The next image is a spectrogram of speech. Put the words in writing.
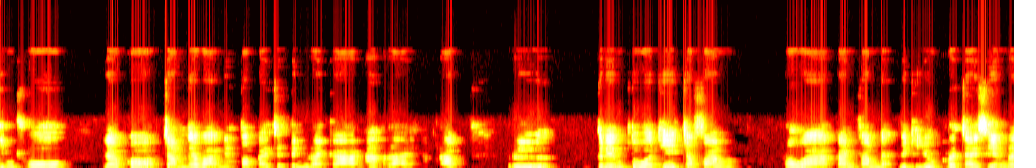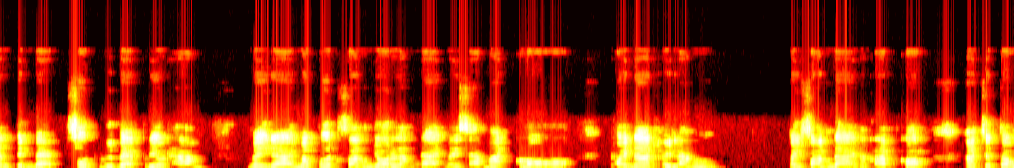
intro แล้วก็จำได้ว่าเนี่ยต่อไปจะเป็นรายการอะไรนะครับ หรือเตรียมตัวที่จะฟัง เพราะว่าการฟังแบบวิทยุกระจายเสียงนั้นเป็นแบบสดหรือแบบ real-timeไม่ได้มาเปิดฟังย้อนหลังได้ ไม่สามารถกรอถอยหน้าถอยหลัง ไปฟังได้นะครับ ก็อาจจะต้อง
